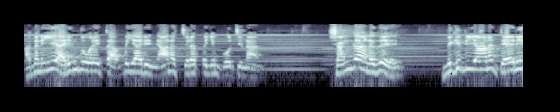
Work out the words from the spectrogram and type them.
அதனையே அறிந்து உரைத்த ஔவையாரின் ஞானச் சிறப்பையும் போற்றினான். சங்கானது மிகுதியான தேனை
